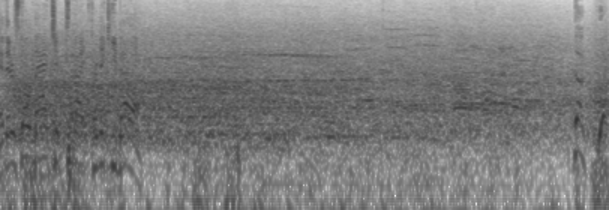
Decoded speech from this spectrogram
And there's no magic tonight for Nikki Bella. The quick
